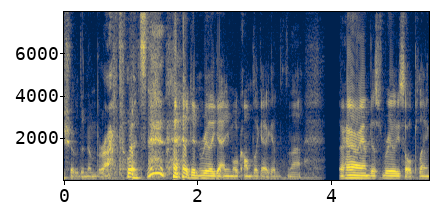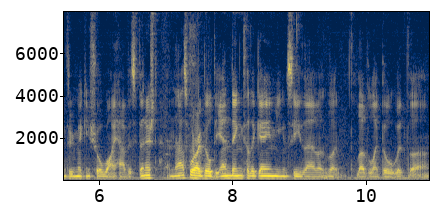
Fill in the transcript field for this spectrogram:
show the number afterwards. I didn't really get any more complicated than that. So here I am just really sort of playing through, making sure what I have is finished, and that's where I build the ending to the game. You can see there, like, the level I built with the,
